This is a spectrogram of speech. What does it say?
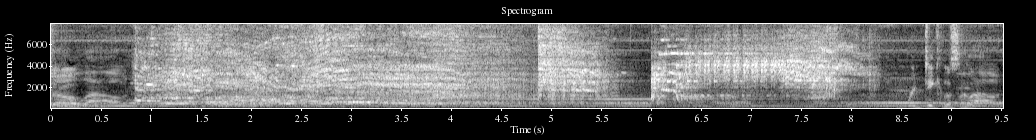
so loud. ridiculously loud.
